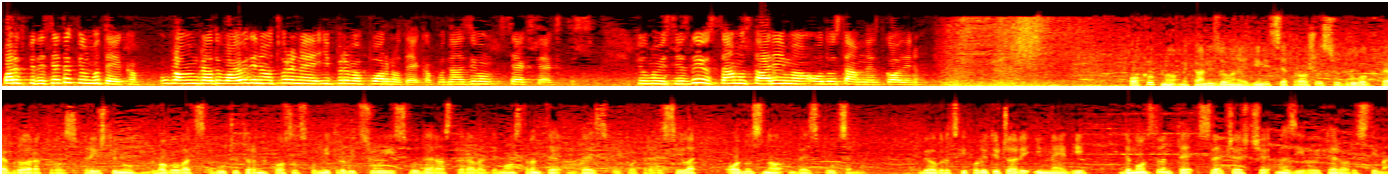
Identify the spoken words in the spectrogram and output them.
Pored 50 filmoteka, u glavnom gradu Vojvodina otvorena je i prva pornoteka pod nazivom Sex Express. Filmovi se izdaju samo starijima od 18 godina. Oklopno mehanizovane jedinice prošle su 2. februara kroz Prištinu, Glogovac, Vučitrn, Kosovsku Mitrovicu i svuda rastarale demonstrante bez upotrebe sile, odnosno bez pucanja. Beogradski političari i mediji demonstrante sve češće nazivaju teroristima.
